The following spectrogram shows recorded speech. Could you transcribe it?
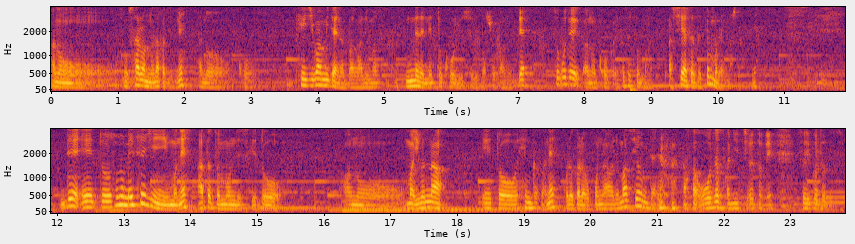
あのそのサロンの中でねあの掲示板みたいな場がありますみんなでネット交流する場所があるんでそこであの公開させてもらシェアさせてもらいましたね。で、えー、とそのメッセージにもねあったと思うんですけどあのまあいろんなえー、と変化がねこれから行われますよみたいな 大雑把に言っちゃうとねそういうことですよ。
